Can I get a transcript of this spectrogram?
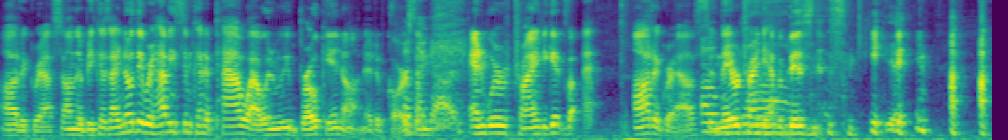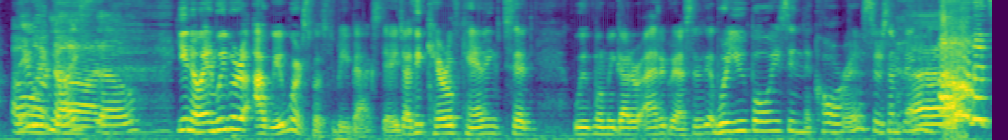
autographs on there because I know they were having some kind of powwow and we broke in on it, of course. Oh my and, God. and we're trying to get v- autographs, Oh and they my were trying to have a business meeting. Oh They my were God. nice though. you know, and we were uh, we weren't supposed to be backstage. I think Carol Channing said. We, when we got our autographs, were you boys in the chorus or something? Uh, Oh, that's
